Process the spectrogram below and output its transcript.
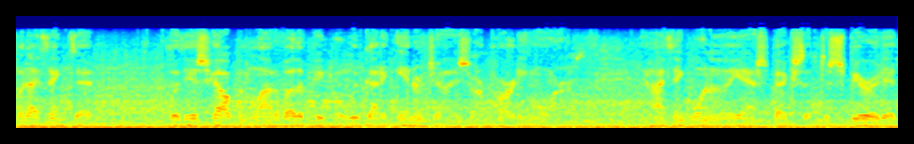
But I think that with his help and a lot of other people, we've got to energize our party more. And I think one of the aspects that dispirited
